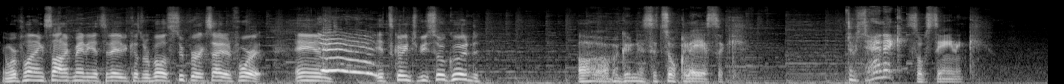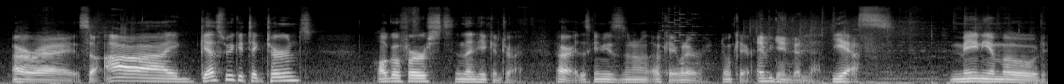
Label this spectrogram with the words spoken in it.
And we're playing Sonic Mania today because we're both super excited for it. And Yay! it's going to be so good. Oh my goodness, it's so classic. So Sonic. So Sonic. Alright, so I guess we could take turns. I'll go first, and then he can try. Alright, this game uses... Okay, whatever. Don't care. Every game does that. Yes. Mania mode.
